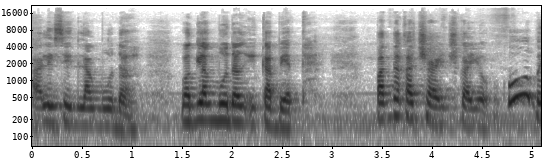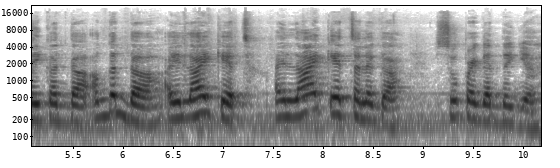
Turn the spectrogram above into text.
Alisin lang muna. Wag lang munang ikabit. Pag naka-charge kayo, oh, may ganda. Ang ganda. I like it. I like it talaga. Super ganda niya.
